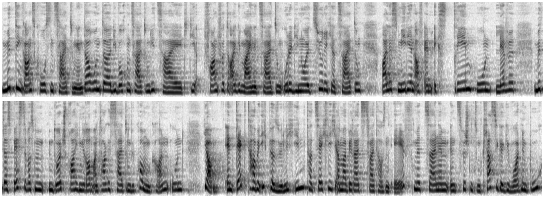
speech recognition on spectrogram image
mit den ganz großen Zeitungen, darunter die Wochenzeitung Die Zeit, die Frankfurter Allgemeine Zeitung oder die Neue Züricher Zeitung. Alles Medien auf einem extrem hohen Level mit das Beste, was man im deutschsprachigen Raum an Tageszeitungen bekommen kann. Und ja, entdeckt habe ich persönlich ihn tatsächlich einmal bereits 2011 mit seinem inzwischen zum Klassiker gewordenen Buch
